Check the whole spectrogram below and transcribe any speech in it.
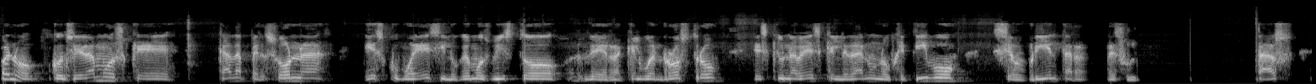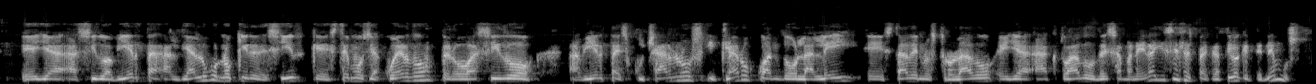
Bueno, consideramos que cada persona es como es y lo que hemos visto de Raquel Buenrostro es que una vez que le dan un objetivo, se orienta a resultados. Ella ha sido abierta al diálogo, no quiere decir que estemos de acuerdo, pero ha sido abierta a escucharnos y claro, cuando la ley eh, está de nuestro lado, ella ha actuado de esa manera y esa es la expectativa que tenemos,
